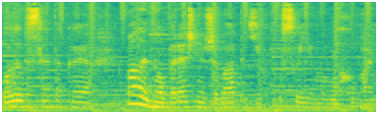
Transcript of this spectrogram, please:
ви все-таки мали необережні вживати їх у своєму вихованні.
